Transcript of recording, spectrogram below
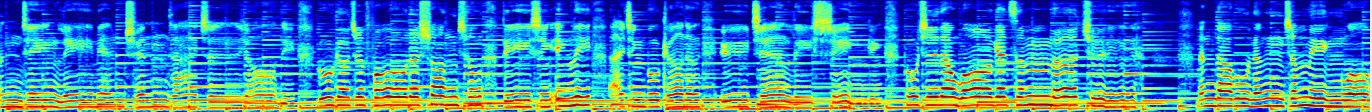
环境里面，存在只有你。不可置否的双重地心引力，爱情不可能遇见离心力。不知道我该怎么去？难道不能证明我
